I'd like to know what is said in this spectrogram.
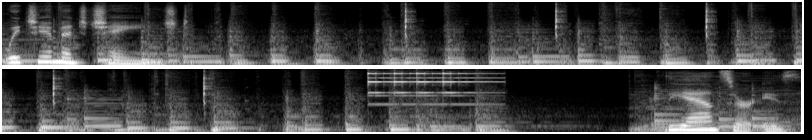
Which image changed? The answer is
